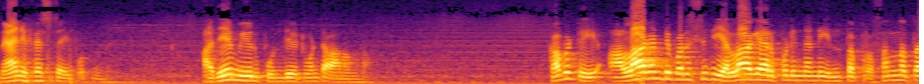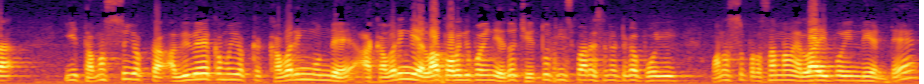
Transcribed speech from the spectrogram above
మేనిఫెస్ట్ అయిపోతుంది. అదే మీరు పొందేటువంటి ఆనందం. కాబట్టి అలాగంటి పరిస్థితి ఎలాగ ఏర్పడిందండి? ఇంత ప్రసన్నత ఈ తమస్సు యొక్క అవివేకము యొక్క కవరింగ్ ఉందే ఆ కవరింగ్ ఎలా తొలగిపోయింది? ఏదో చేత్తో తీసిపారేసినట్టుగా పోయి మనస్సు ప్రసన్నం ఎలా అయిపోయింది అంటే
